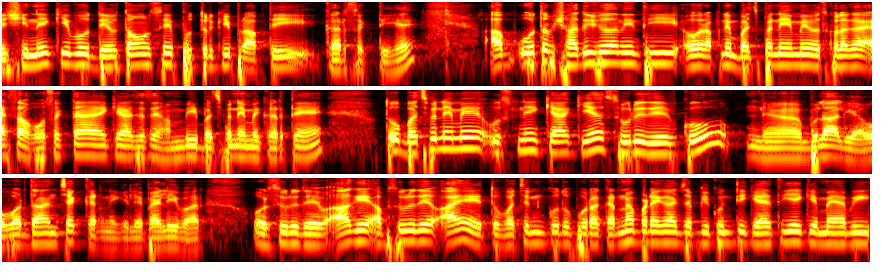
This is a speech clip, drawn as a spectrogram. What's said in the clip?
ऋषि ने कि वो देवताओं से पुत्र की प्राप्ति कर सकती है। अब वो तब शादीशुदा नहीं थी और अपने बचपने में उसको लगा ऐसा हो सकता है क्या, जैसे हम भी बचपने में करते हैं। तो बचपने में उसने क्या किया, सूर्यदेव को बुला लिया, वो वरदान चेक करने के लिए पहली बार। और सूर्यदेव आगे, अब सूर्यदेव आए तो वचन को तो पूरा करना पड़ेगा, जबकि कुंती कहती है कि मैं अभी,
